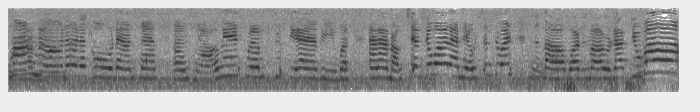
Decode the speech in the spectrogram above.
One one. moon and a golden sun, and now it's from to everyone. And I'm out since the one and you since the one. There's no one more not you are.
